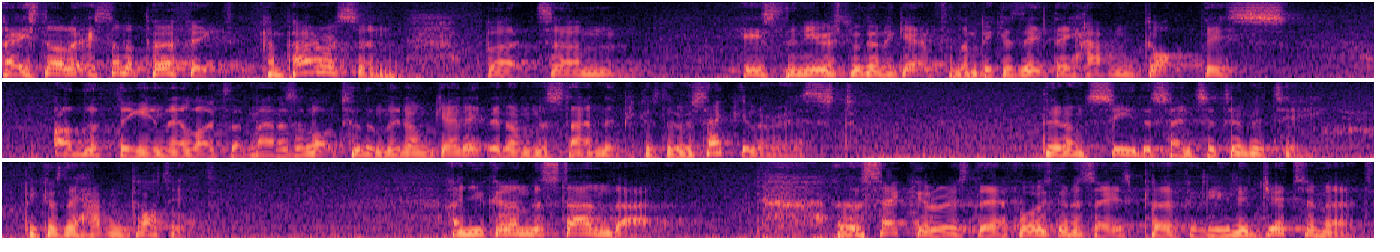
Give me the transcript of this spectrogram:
Uh, it's not, a, it's not a perfect comparison, but um, it's the nearest we're going to get for them because they, they haven't got this other thing in their life that matters a lot to them. They don't get it, they don't understand it because they're a secularist. They don't see the sensitivity because they haven't got it. And you can understand that. The secularist, therefore, is going to say it's perfectly legitimate.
